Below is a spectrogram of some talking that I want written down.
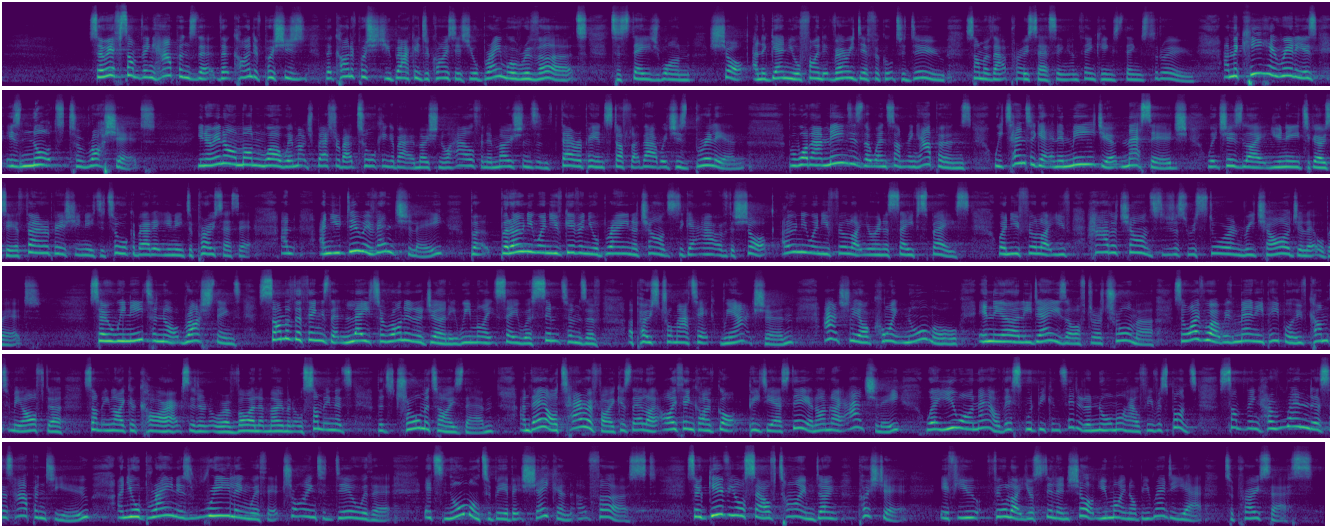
So if something happens that, that kind of pushes that kind of pushes you back into crisis, your brain will revert to stage one shock. And again, you'll find it very difficult to do some of that processing and thinking things through. And the key here really is, is not to rush it. You know, in our modern world, we're much better about talking about emotional health and emotions and therapy and stuff like that, which is brilliant. But what that means is that when something happens, we tend to get an immediate message, which is like, you need to go see a therapist, you need to talk about it, you need to process it. And, and you do eventually, but, but only when you've given your brain a chance to get out of the shock, only when you feel like you're in a safe space, when you feel like you've had a chance to just restore and recharge a little bit. So we need to not rush things. Some of the things that later on in a journey we might say were symptoms of a post traumatic reaction actually are quite normal in the early days after a trauma. So I've worked with many people who've come to me after something like a car accident or a violent moment or something that's, that's traumatized them. And they are terrified because they're like, I think I've got PTSD. And I'm like, actually, where you are now, this would be considered a normal, healthy response. Something horrendous has happened to you, and your brain is reeling with it, trying to deal with it. It's normal to be a bit shaken at first. So give yourself time, don't push it. If you feel like you're still in shock, you might not be ready yet to process.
